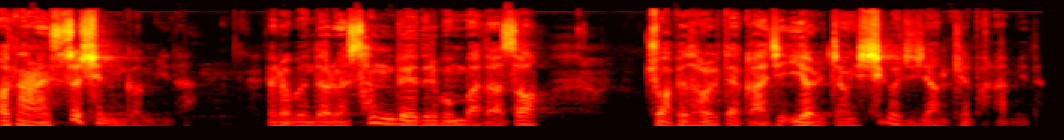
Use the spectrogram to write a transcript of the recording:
어떤 하나님 쓰시는 겁니다. 여러분들은 선배들이 본받아서 주 앞에 설 때까지 이 열정이 식어지지 않길 바랍니다.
